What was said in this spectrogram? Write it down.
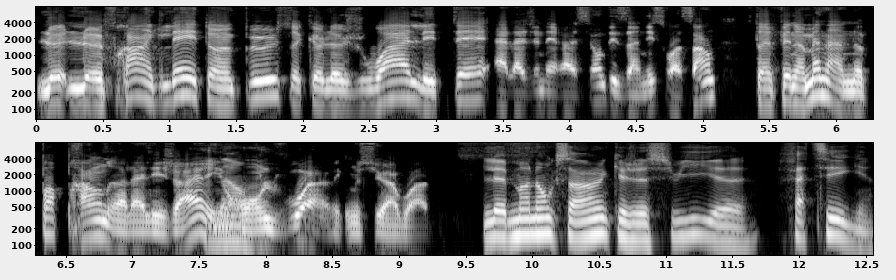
le, le franglais est un peu ce que le joual était à la génération des années 60. C'est un phénomène à ne pas prendre à la légère et on le voit avec M. Awad. Le mononcle 101 que je suis euh, fatigue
